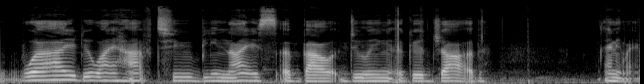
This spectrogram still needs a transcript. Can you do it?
why do I have to be nice about doing a good job? Anyway.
